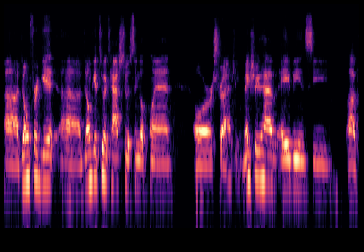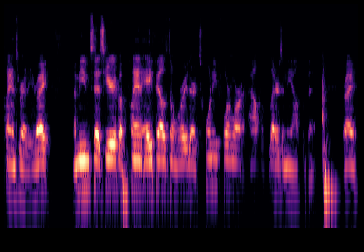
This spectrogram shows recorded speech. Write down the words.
uh, don't forget, uh, don't get too attached to a single plan or strategy. Make sure you have A, B, and C uh, plans ready, right? My meme says here, if a plan A fails, don't worry. There are 24 more alpha letters in the alphabet, right?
